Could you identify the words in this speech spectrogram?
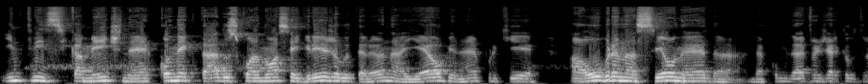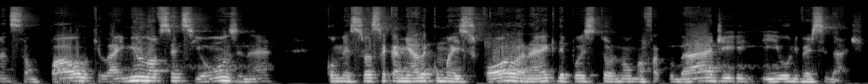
intrinsecamente, né, conectados com a nossa igreja luterana, a IELB, né, porque a obra nasceu, né, da, da comunidade evangélica luterana de São Paulo, que lá em 1911, né, começou essa caminhada com uma escola, né, que depois se tornou uma faculdade e universidade.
